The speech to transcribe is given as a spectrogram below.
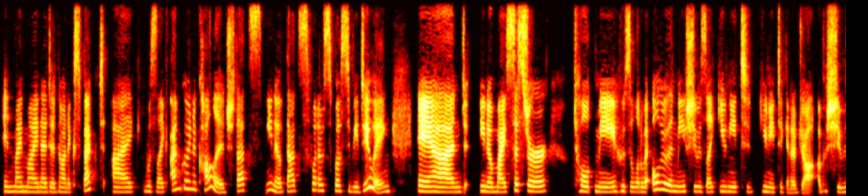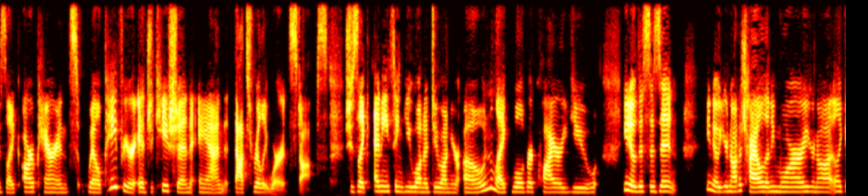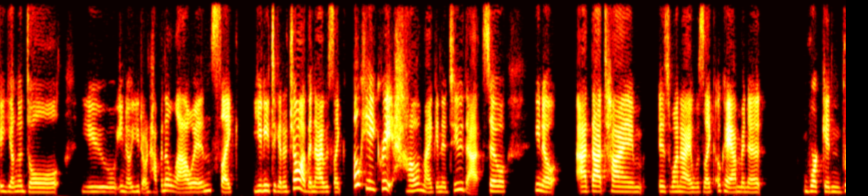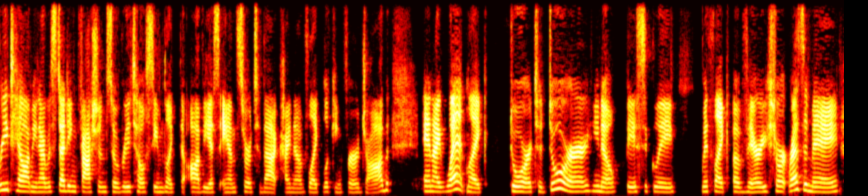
in my mind I did not expect. I was like, I'm going to college. That's, you know, that's what I'm supposed to be doing. And, you know, my sister told me who's a little bit older than me she was like you need to you need to get a job. She was like our parents will pay for your education and that's really where it stops. She's like anything you want to do on your own like will require you you know this isn't you know you're not a child anymore you're not like a young adult you you know you don't have an allowance like you need to get a job. And i was like okay great how am i going to do that? So you know at that time is when i was like okay i'm going to work in retail. I mean, I was studying fashion, so retail seemed like the obvious answer to that kind of like looking for a job. And I went like door to door, you know, basically with like a very short resume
